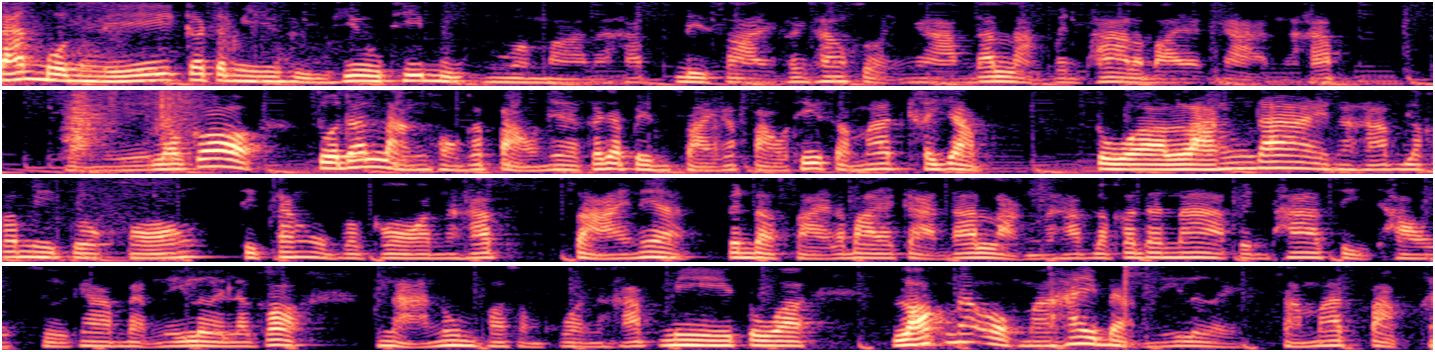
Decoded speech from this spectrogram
ด้านบนตรงนี้ก็จะมีหูหิ้วที่บุนวมมานะครับ ดีไซน์ค่อนข้างสวยงาม ด้านหลังเป็นผ้าระบายอากาศนะครับ แบบนี้ แล้วก็ตัวด้านหลังของกระเป๋าเนี่ยก็จะเป็นสายกระเป๋าที่สามารถขยับตัวลังได้นะครับ แล้วก็มีตัวคล้องติดตั้งอุปกรณ์นะครับ สายเนี่ยเป็นแบบสายระบายอากาศด้านหลังนะครับ แล้วก็ด้านหน้าเป็นผ้าสีเทาสวยงามแบบนี้เลย แล้วก็หนานุ่มพอสมควรนะครับ มีตัวล็อกหน้าอกมาให้แบบนี้เลย สามารถปรับข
